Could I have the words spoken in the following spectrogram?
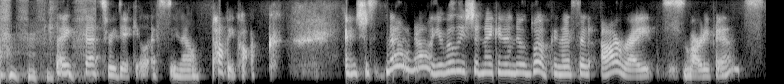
like that's ridiculous, you know, poppycock. And she's no, no, you really should make it into a book. And I said, all right, smarty pants.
